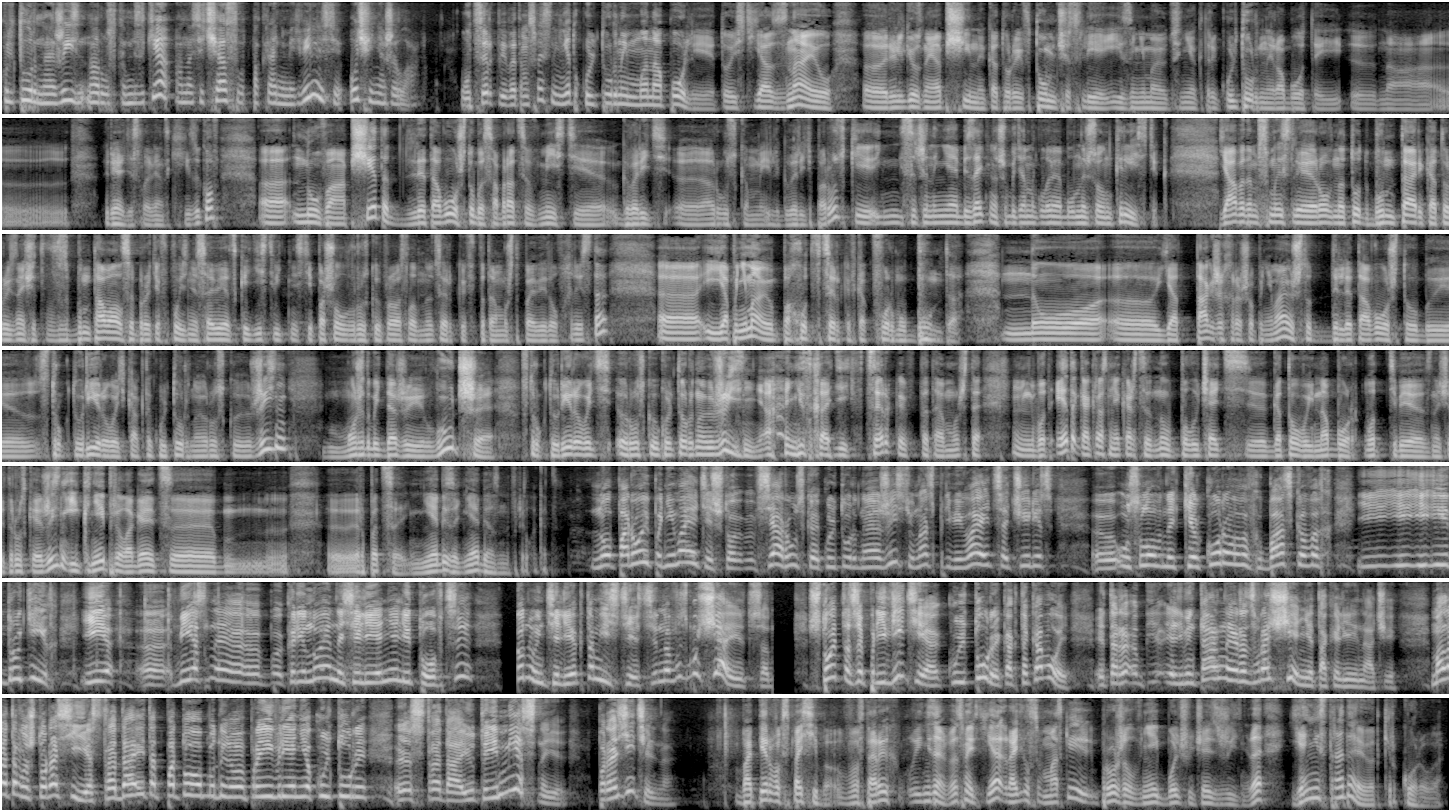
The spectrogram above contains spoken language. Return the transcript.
культурная жизнь на русском языке, она сейчас, вот, по крайней мере, в Вильнюсе, очень ожила у церкви в этом смысле нет культурной монополии. То есть я знаю э, религиозные общины, которые в том числе и занимаются некоторой культурной работой э, на э, ряде славянских языков. Э, но вообще-то для того, чтобы собраться вместе, говорить э, о русском или говорить по-русски, совершенно не обязательно, чтобы у тебя на голове был нарисован крестик. Я в этом смысле ровно тот бунтарь, который, значит, взбунтовался против позднесоветской действительности, пошел в русскую православную церковь, потому что поверил в Христа. Э, и я понимаю поход в церковь как форму бунта. Но я также хорошо понимаю, что для того, чтобы структурировать как-то культурную культурную русскую жизнь, может быть, даже и лучше структурировать русскую культурную жизнь, а не сходить в церковь, потому что вот это как раз, мне кажется, ну, получать э, готовый набор. Вот тебе, значит, русская жизнь, и к ней прилагается э, РПЦ. Не обязательно, не обязаны прилагаться. Но порой понимаете, что вся русская культурная жизнь у нас прививается через э, условных Киркоровых, Басковых и, и, и, и других. И э, местное э, коренное население, литовцы, ну, интеллектом, естественно, возмущается. Что это за привитие культуры как таковой? Это элементарное развращение, так или иначе. Мало того, что Россия страдает от подобного проявления культуры, страдают и местные. Поразительно. Во-первых, спасибо. Во-вторых, не знаю, вы смотрите, я родился в Москве и прожил в ней большую часть жизни. Да? Я не страдаю от Киркорова.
